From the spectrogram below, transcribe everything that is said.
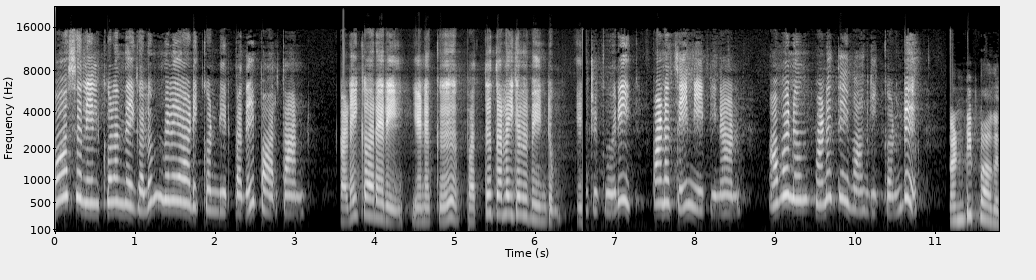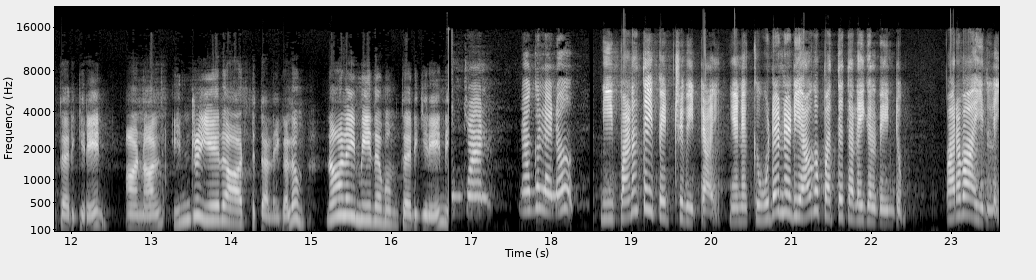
வாசலில் குழந்தைகளும் விளையாடிக் கொண்டிருப்பதை பார்த்தான். கடைக்காரரே எனக்கு பத்து தலைகள் வேண்டும் என்று கூறி பணத்தை நீட்டினான். அவனும் பணத்தை வாங்கிக் கொண்டு கண்டிப்பாக தருகிறேன் ஆனால் இன்று ஏழு ஆட்டு தலைகளும் நாளை மீதமும் தருகிறேன் என்றான். நகுலனோ நீ பணத்தை பெற்றுவிட்டாய் எனக்கு உடனடியாக பத்து தலைகள் வேண்டும். பரவாயில்லை.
